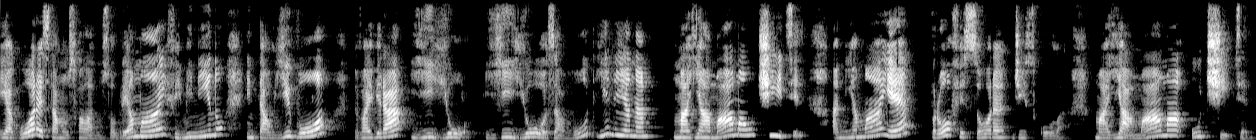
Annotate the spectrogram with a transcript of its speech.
E agora estamos falando sobre a mãe, feminino. Então, его vai virar ее. Ее зовут Елена. Моя мама учитель. A minha mãe é professora de escola. Моя мама учитель.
